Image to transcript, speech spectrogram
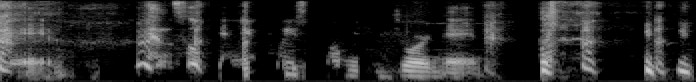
name. so please tell me your name.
